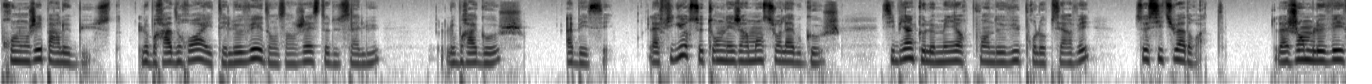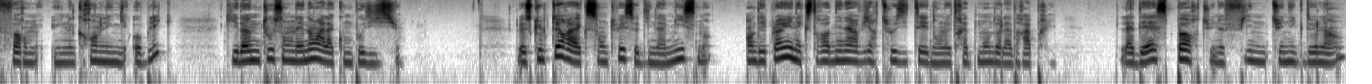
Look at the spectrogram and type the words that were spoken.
prolongée par le buste. Le bras droit été levé dans un geste de salut, le bras gauche abaissé. La figure se tourne légèrement sur la gauche, si bien que le meilleur point de vue pour l'observer se situe à droite. La jambe levée forme une grande ligne oblique qui donne tout son élan à la composition. Le sculpteur a accentué ce dynamisme en déployant une extraordinaire virtuosité dans le traitement de la draperie. La déesse porte une fine tunique de lin,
